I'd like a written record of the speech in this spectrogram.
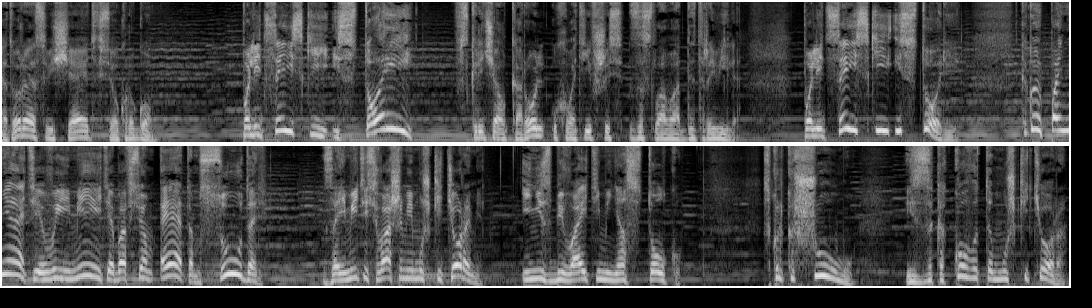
которое освещает все кругом. «Полицейские истории?» — вскричал король, ухватившись за слова де Тревиля. «Полицейские истории! Какое понятие вы имеете обо всем этом, сударь? Займитесь вашими мушкетерами и не сбивайте меня с толку. Сколько шуму из-за какого-то мушкетера.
